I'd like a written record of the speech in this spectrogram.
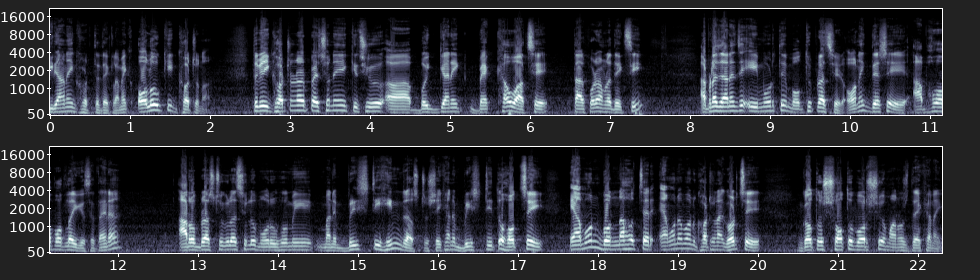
ইরানে ঘটতে দেখলাম, এক অলৌকিক ঘটনা। তবে এই ঘটনার পেছনে কিছু বৈজ্ঞানিক ব্যাখ্যাও আছে, তারপরে আমরা দেখছি। আপনারা জানেন যে এই মুহূর্তে মধ্যপ্রাচ্যের অনেক দেশে আবহাওয়া বদলাই গেছে, তাই না? আরব রাষ্ট্রগুলো ছিল মরুভূমি মানে বৃষ্টিহীন রাষ্ট্র। সেখানে বৃষ্টি তো হচ্ছেই। এমন বন্যা হচ্ছে আর এমন এমন ঘটনা ঘটছে, গত শত বর্ষেও মানুষ দেখা নাই।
